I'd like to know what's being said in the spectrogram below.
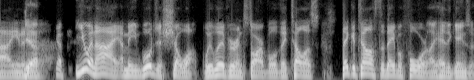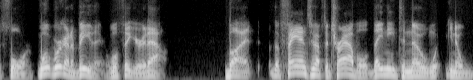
Uh, you know, Yeah. you and I, I mean, we'll just show up. We live here in Starkville. They tell us, they could tell us the day before, like, hey, the game's at four. Well, we're going to be there. We'll figure it out. But the fans who have to travel, they need to know, you know,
